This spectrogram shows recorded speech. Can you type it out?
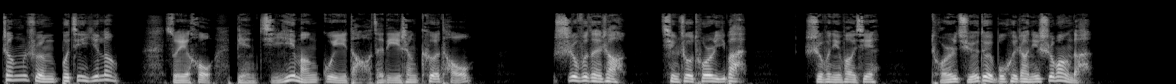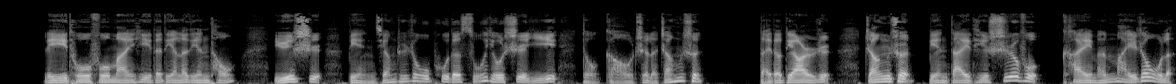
张顺不禁一愣，随后便急忙跪倒在地上磕头：“师傅在上，请受徒儿一拜。师傅您放心，徒儿绝对不会让您失望的。”李屠夫满意的点了点头，于是便将这肉铺的所有事宜都告知了张顺。待到第二日，张顺便代替师傅。开门卖肉了。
